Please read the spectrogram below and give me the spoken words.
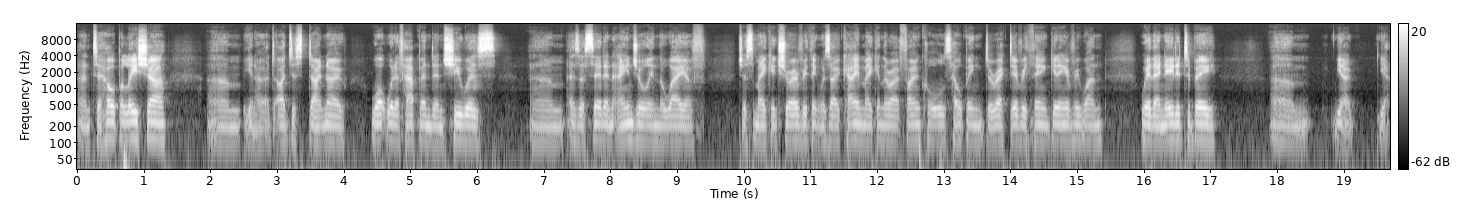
and to help Alicia, um, you know, I, I, just don't know what would have happened. And she was, um, as I said, an angel in the way of just making sure everything was okay, making the right phone calls, helping direct everything, getting everyone where they needed to be. Um, you know, yeah,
